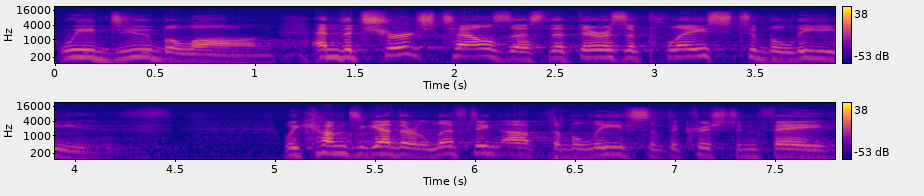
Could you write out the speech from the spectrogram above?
we do belong. And the church tells us that there is a place to believe. We come together lifting up the beliefs of the Christian faith,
